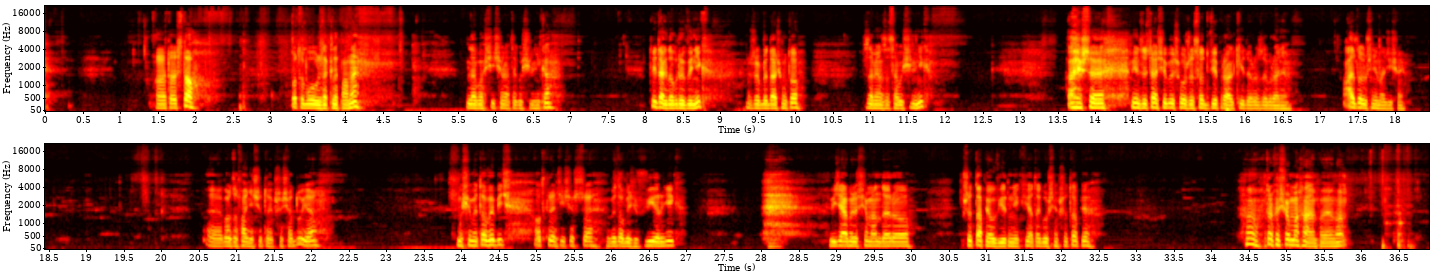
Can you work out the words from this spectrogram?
ale to jest to, bo to było już zaklepane dla właściciela tego silnika. To i tak dobry wynik, żeby dać mu to w zamian za cały silnik. A jeszcze w międzyczasie wyszło, że są dwie pralki do rozebrania. Ale to już nie na dzisiaj. E, bardzo fajnie się tutaj przesiaduje. Musimy to wybić, odkręcić jeszcze, wydobyć wirnik. Widziałem, że się Mandero przetapiał wirnik. Ja tego już nie przetopię. Ha, trochę się omachałem, powiem wam.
